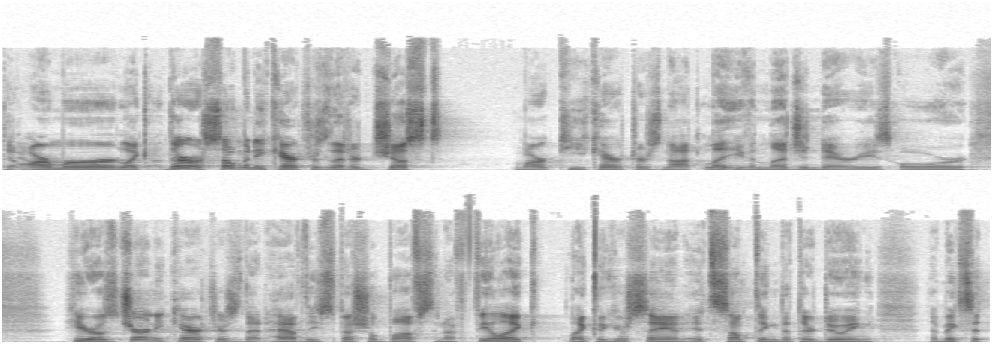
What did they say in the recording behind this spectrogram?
the Armorer. Like there are so many characters that are just marquee characters, not le- even legendaries or hero's journey characters that have these special buffs. And I feel like, like you're saying, it's something that they're doing that makes it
